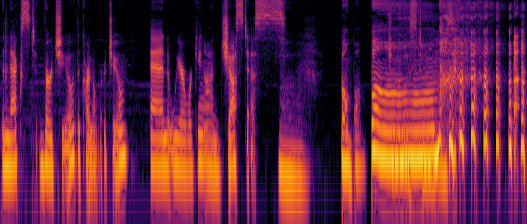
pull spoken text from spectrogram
the next virtue, the cardinal virtue, and we are working on justice. Mm. Boom, boom, boom.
